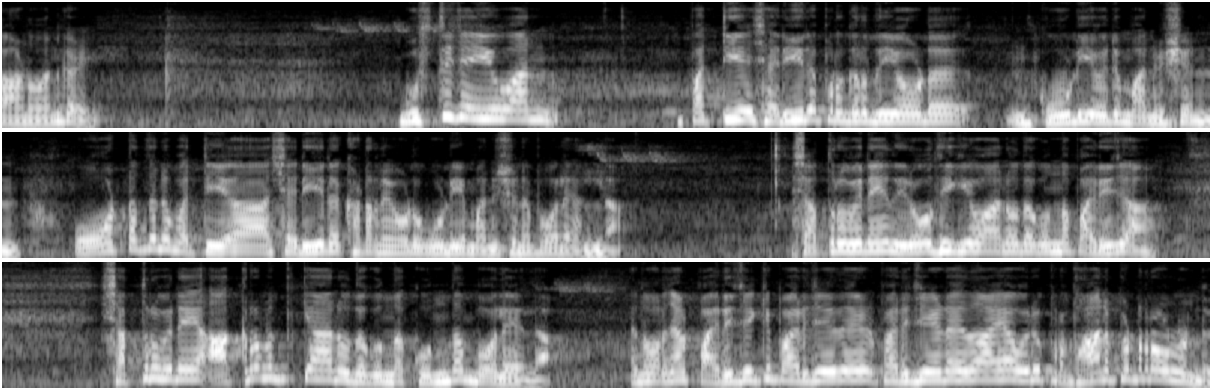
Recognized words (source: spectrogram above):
കാണുവാൻ കഴിയും. ഗുസ്തി ചെയ്യുവാൻ പറ്റിയ ശരീരപ്രകൃതിയോട് കൂടിയ ഒരു മനുഷ്യൻ ഓട്ടത്തിന് പറ്റിയ ശരീരഘടനയോടുകൂടിയ മനുഷ്യനെ പോലെ അല്ല ശത്രുവിനെ നിരോധിക്കുവാനുതകുന്ന പരിച ശത്രുവിനെ ആക്രമിക്കാനുതകുന്ന കുന്തം പോലെയല്ല. എന്ന് പറഞ്ഞാൽ പരിചയ്ക്ക് പരിചയ പരിചയുടേതായ ഒരു പ്രധാനപ്പെട്ട റോളുണ്ട്.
